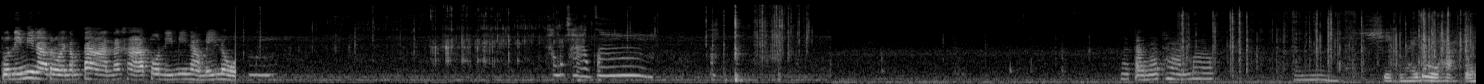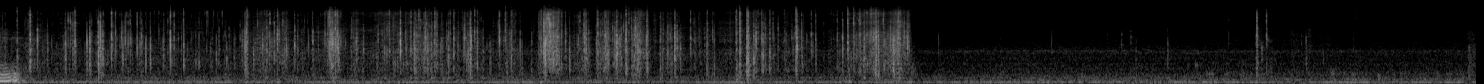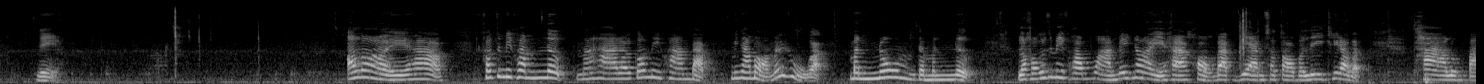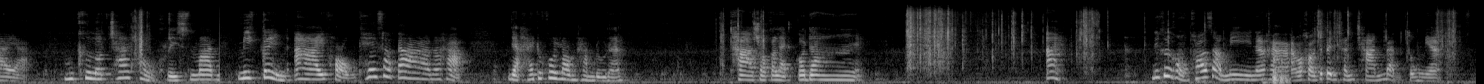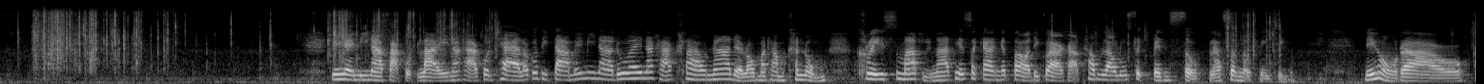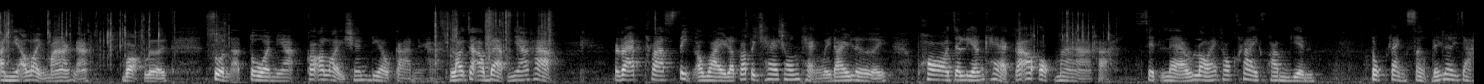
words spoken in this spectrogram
ตัวนี้มีนาโรยน้ำตาลนะคะ ตัวนี้มีนาไม่โรยข้าว ชาจ้าหน้าตาน่าทานมากฉีกมาให้ดูค่ะตัวนี้นี่อร่อยค่ะ เขาจะมีความหนึบนะคะ แล้วก็มีความแบบมีนาบอกไม่ถูกอะ่ะ มันนุ่มแต่มันหนึบ แล้วเขาก็จะมีความหวานหน่อยๆค่ะ ของแบบแยมสตรอเบอรี่ที่เราแบบทาลงไปอะ่ะ มันคือรสชาติของคริสต์มาส มีกลิ่นอายของเทศกาลนะคะ อยากให้ทุกคนลองทำดูนะ ทาช็อกโกแลตก็ได้ อะ นี่คือของพ่อสามีนะคะ ว่าเขาจะเป็นชั้นๆแบบตรงเนี้ย ยังไงมีนาฝากกดไลค์นะคะ กดแชร์แล้วก็ติดตามให้มีนาด้วยนะคะ คราวหน้าเดี๋ยวเรามาทำขนมคริสต์มาสหรือหน้าเทศกาลกันต่อดีกว่าค่ะทำแล้วรู้สึกเป็นสุขและสนุกจริงๆ นี่ของเราอันนี้อร่อยมากนะ บอกเลย ส่วนตัวเนี้ยก็อร่อยเช่นเดียวกันค่ะ เราจะเอาแบบเนี้ยค่ะแรปพลาสติกเอาไว้แล้วก็ไปแช่ช่องแข็งไว้ได้เลย พอจะเลี้ยงแขกก็เอาออกมาค่ะ เสร็จแล้วรอให้เขาคลายความเย็นตกแต่งเสิร์ฟได้เลยจ้ะ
